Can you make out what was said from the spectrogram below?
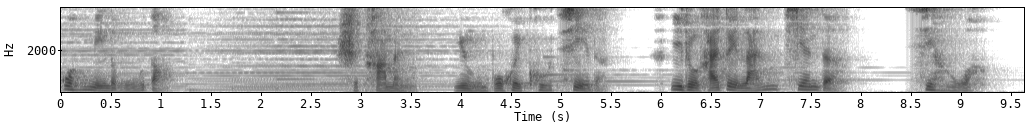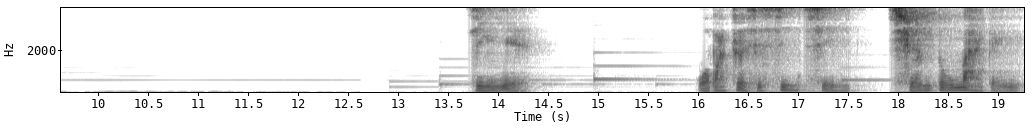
光明的舞蹈，是他们永不会哭泣的一种还对蓝天的向往。今夜，我把这些心情全都卖给你，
